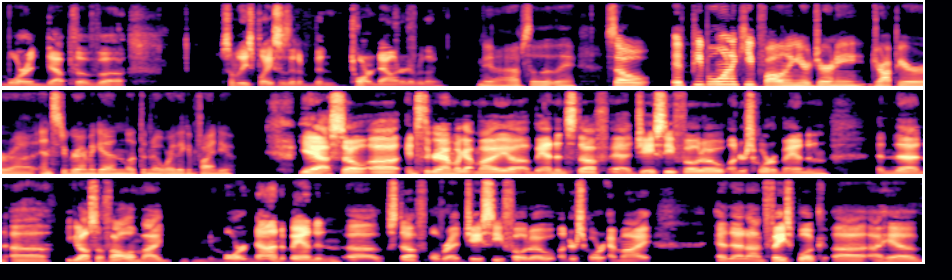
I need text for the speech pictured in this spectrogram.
more in depth of uh, some of these places that have been torn down and everything. Yeah, absolutely. So if people want to keep following your journey, drop your uh, Instagram again. Let them know where they can find you. Yeah, so uh, Instagram, I got my uh, abandoned stuff at JC Photo underscore abandoned, and then uh, you can also follow my more non-abandoned uh, stuff over at JC Photo underscore mi, and then on Facebook, uh, I have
